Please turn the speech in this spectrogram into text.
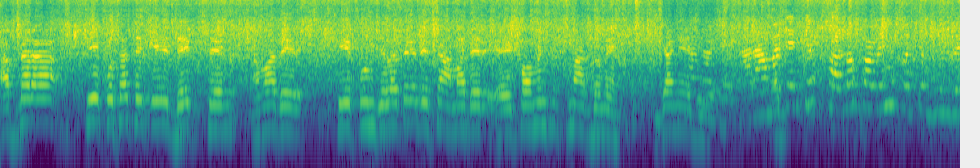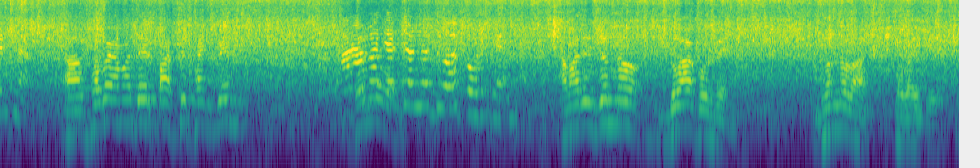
আপনারা কে কোথা থেকে দেখছেন আমাদের কে কোন জেলা থেকে দেখছেন আমাদের এই কমেন্টের মাধ্যমে জানিয়ে দেবেন। আর আমাদেরকে ফলো করতে ভুলবেন না। সবাই আমাদের পাশে থাকবেন। আমাদের জন্য দোয়া করবেন। আমাদের জন্য দোয়া করবেন। ধন্যবাদ সবাইকে।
